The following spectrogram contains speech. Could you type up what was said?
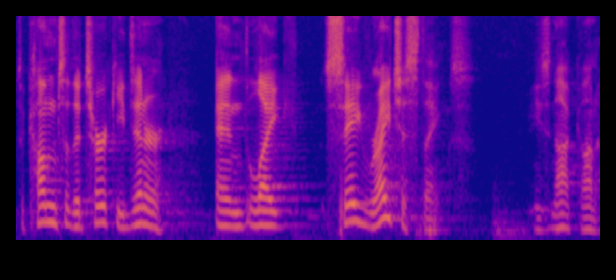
to come to the turkey dinner and like say righteous things. He's not gonna.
